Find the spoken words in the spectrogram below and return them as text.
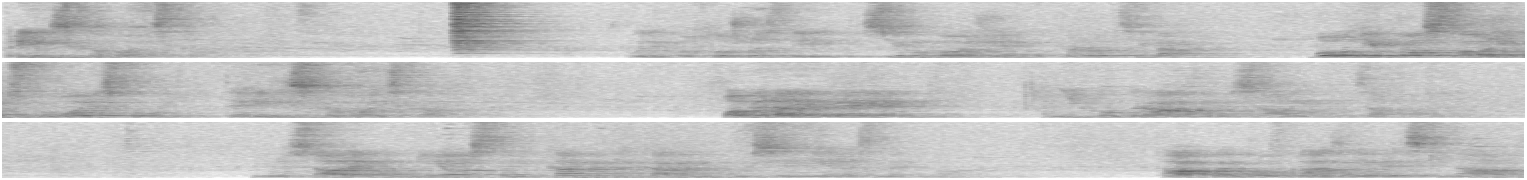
rimska vojska. U neposlušnosti svima Božje i prorocima, Bog je poslao rimsku vojsku, te rimska vojska pobjela jevreje, a njihov grad Jerusalim zapalio. Jerusalimu nije ostao kamen na kamenu koji se nije razmetnuo. Tako je Bog kazao jevrejski narod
